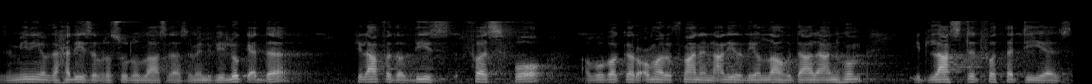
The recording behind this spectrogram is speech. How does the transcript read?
Is the meaning of the hadith of Rasulullah sallallahu alaihi wasallam. And if you look at the khilafat of these first four, Abu Bakr, Umar, Uthman and Ali radiallahu ta'ala anhum, it lasted for 30 years.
